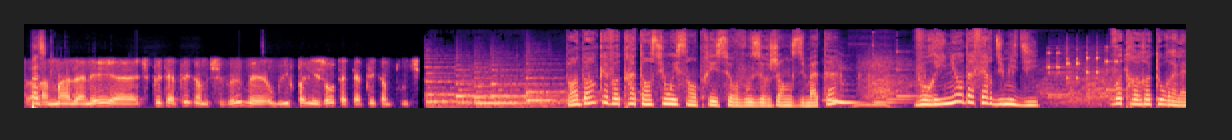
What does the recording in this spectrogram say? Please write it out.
Alors, à un moment donné, euh, tu peux t'appeler comme tu veux, mais oublie pas les autres à t'appeler comme toi tu veux. Pendant que votre attention est centrée sur vos urgences du matin, vos réunions d'affaires du midi, votre retour à la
